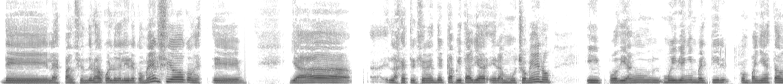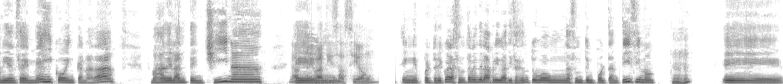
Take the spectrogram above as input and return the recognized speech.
de la expansión de los acuerdos de libre comercio, con este, ya las restricciones del capital ya eran mucho menos y podían muy bien invertir compañías estadounidenses en México, en Canadá, más adelante en China, La en- privatización. en Puerto Rico el asunto también de la privatización tuvo un asunto importantísimo. Eh,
